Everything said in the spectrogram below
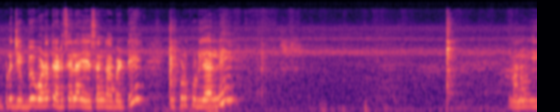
ఇప్పుడు జిబ్బు కూడా తడిసేలా వేసాం కాబట్టి ఇప్పుడు కుడియాల్ని మనం ఈ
